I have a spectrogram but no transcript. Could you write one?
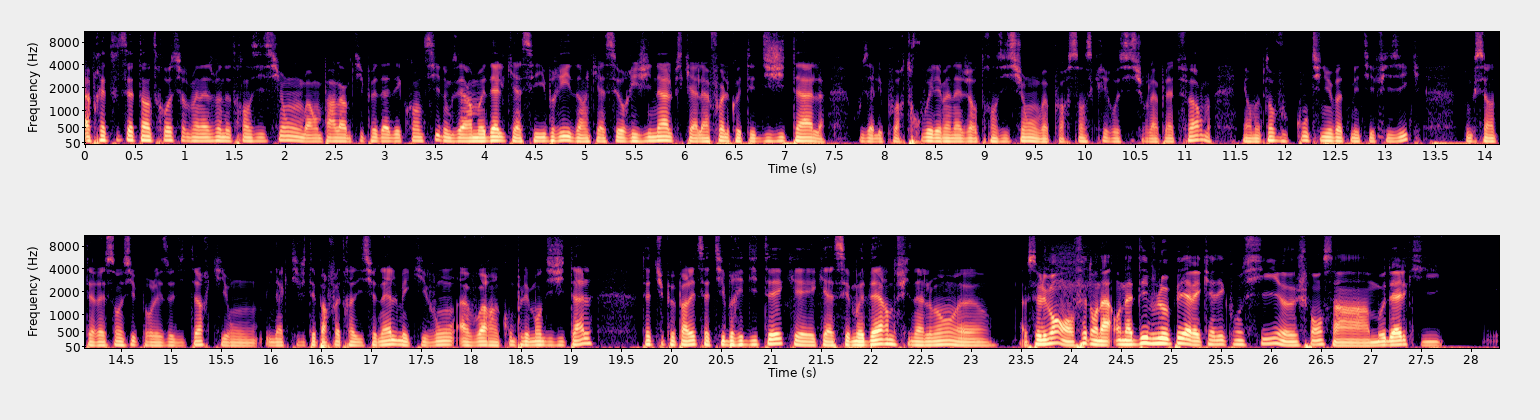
après toute cette intro sur le management de transition, bah, on parle un petit peu d'Adequancy. Donc vous avez un modèle qui est assez hybride, hein, qui est assez original, puisqu'il y a à la fois le côté digital, vous allez pouvoir trouver les managers de transition, on va pouvoir s'inscrire aussi sur la plateforme et en même temps vous continuez votre métier physique. Donc c'est intéressant aussi pour les auditeurs qui ont une activité parfois traditionnelle mais qui vont avoir un complément digital. Peut-être tu peux parler de cette hybridité qui est, assez moderne finalement. Euh. Absolument. En fait, on a, on a développé avec Adeconci, euh, je pense, un modèle qui euh,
